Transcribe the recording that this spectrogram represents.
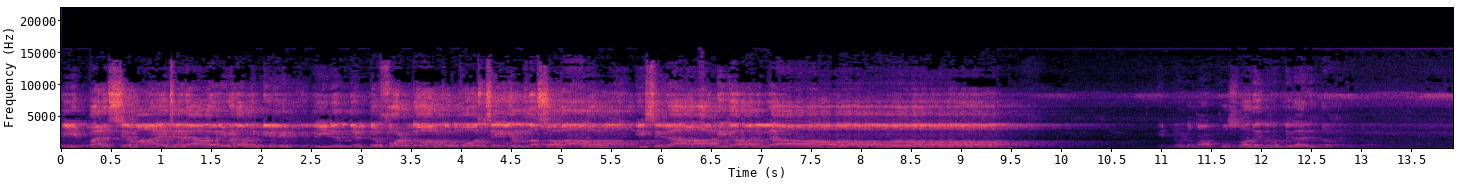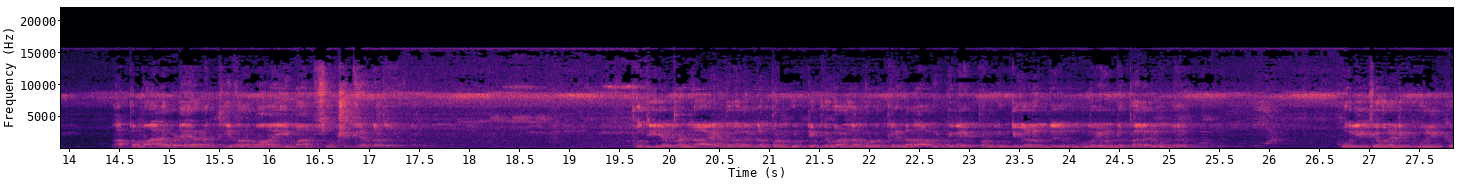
ഈ പരസ്യമായ ജനാവലിയുടെ മുന്നിൽ ഇരുന്നിട്ട് ഫോട്ടോക്ക് പോസ്റ്റ് ചെയ്യുന്ന സ്വഭാവം ഇസ്ലാമികമല്ല. എന്നോട് മാപ്പൂസ് പറയുന്നുണ്ട് കാര്യമുണ്ടോ? അപ്പമാരെവിടെയാണ് തീവ്രമായ ഈമാൻ സൂക്ഷിക്കേണ്ടത്? പുതിയ പെണ്ണായിട്ട് വരുന്ന പെൺകുട്ടിക്ക് വെള്ളം കൊടുക്കേണ്ടത് ആ വീട്ടിലെ പെൺകുട്ടികളുണ്ട് ഉമ്മയുണ്ട് പലരുണ്ട്. കൂലിക്ക് വേണ്ടി കൂലിക്ക്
